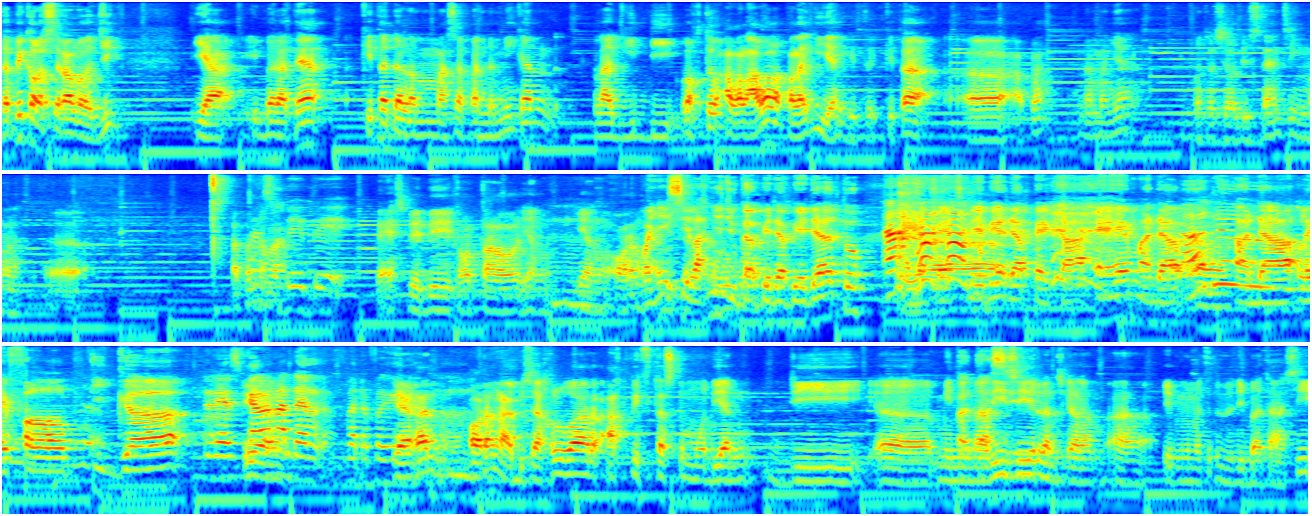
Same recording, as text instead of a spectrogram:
Tapi kalau secara logik ya ibaratnya kita dalam masa pandemi kan lagi di waktu awal-awal apalagi ya gitu kita uh, apa namanya bukan social distancing malah uh, apa namanya PSBB PSBB total yang Hmm. yang orang Pokoknya bisa istilahnya juga beda-beda tuh. Kayak PSBB ada PKM, ada Aduh. ada level 3. Dan sekarang Iya. ada pada bagian ya kan Hmm. orang nggak bisa keluar aktivitas kemudian di eh, minimalisir Batasi. dan segala uh, minimalisir dan dibatasi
